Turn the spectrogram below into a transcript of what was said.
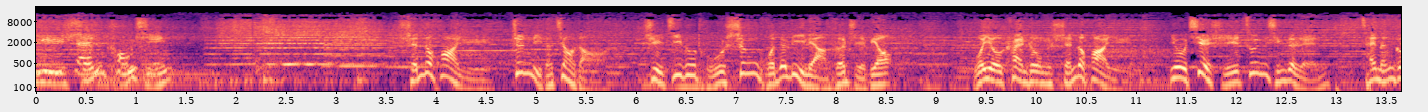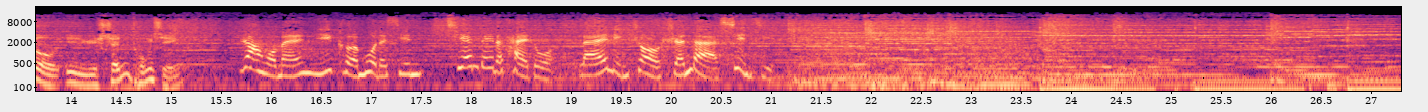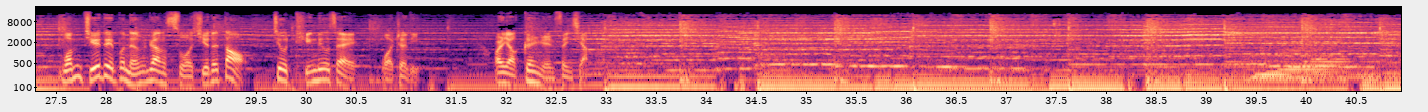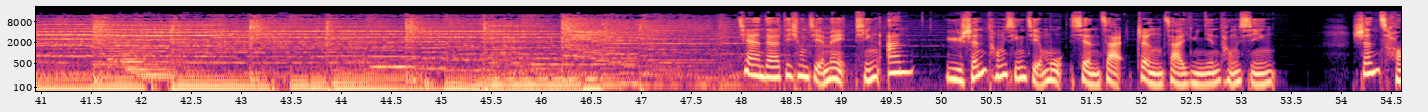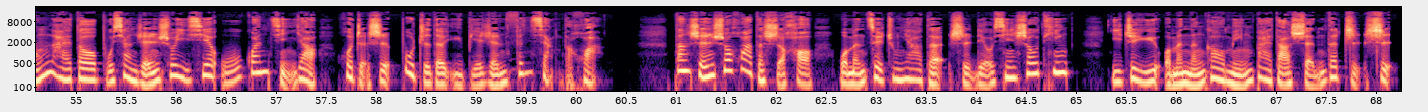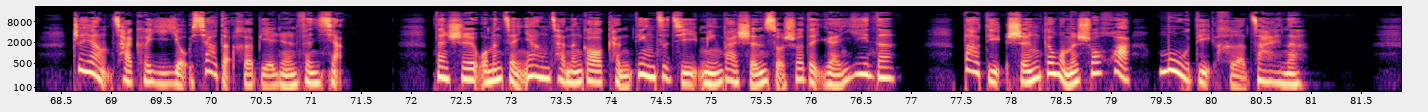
与神同行。神的话语、真理的教导，是基督徒生活的力量和指标。唯有看重神的话语，又切实遵行的人，才能够与神同行。让我们以渴慕的心、谦卑的态度来领受神的信息。我们绝对不能让所学的道就停留在我这里，而要跟人分享。亲爱的弟兄姐妹，平安！与神同行节目现在正在与您同行。神从来都不向人说一些无关紧要或者是不值得与别人分享的话。当神说话的时候，我们最重要的是留心收听，以至于我们能够明白到神的指示，这样才可以有效的和别人分享。但是，我们怎样才能够肯定自己明白神所说的原意呢？到底神跟我们说话目的何在呢？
